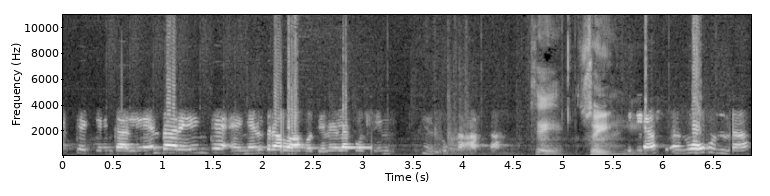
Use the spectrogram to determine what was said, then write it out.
es que quien calienta arenque en el trabajo tiene la cocina en su casa. Sí. Sí. Y la segunda,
